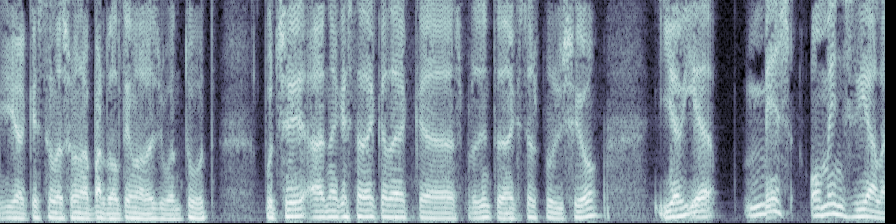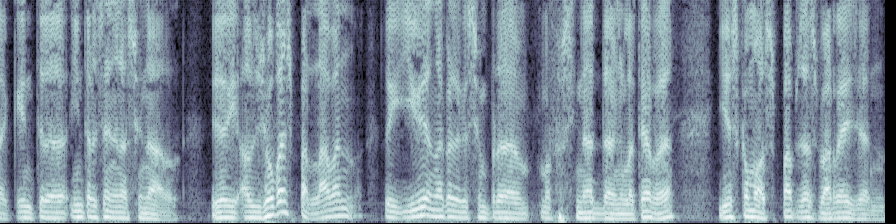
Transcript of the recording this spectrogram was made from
i aquesta és la segona part del tema de la joventut, potser en aquesta dècada que es presenta en aquesta exposició hi havia més o menys diàleg entre intergeneracional. És a dir, els joves parlaven... És dir, hi ha una cosa que sempre m'ha fascinat d'Anglaterra i és com els pubs es barregen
